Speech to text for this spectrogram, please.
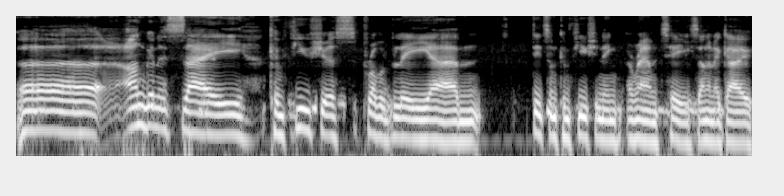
Uh, I'm going to say Confucius probably um, did some Confucianing around tea. So I'm going to go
